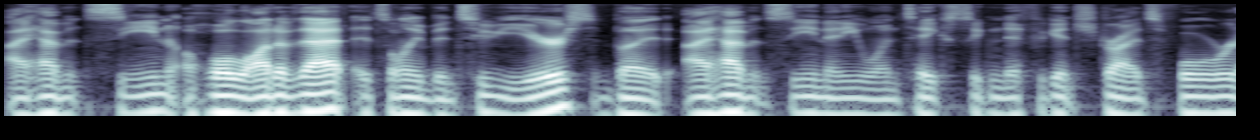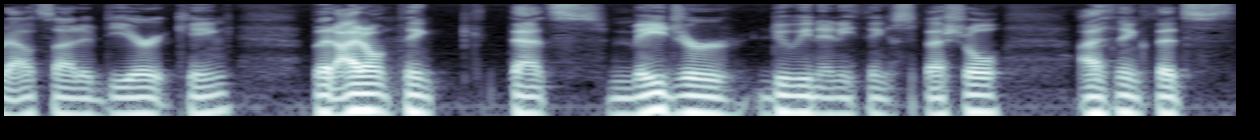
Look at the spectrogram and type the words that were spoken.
I haven't seen a whole lot of that. It's only been two years, but I haven't seen anyone take significant strides forward outside of D'Eriq King. But I don't think that's Major doing anything special. I think that's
